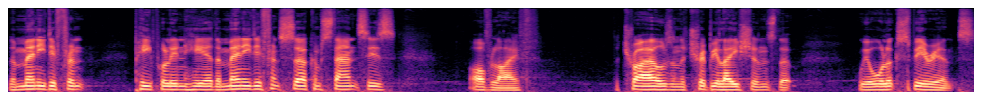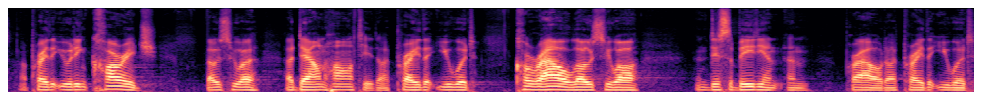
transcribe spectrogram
the many different people in here, the many different circumstances of life, the trials and the tribulations that we all experience. I pray that you would encourage those who are, are downhearted. I pray that you would corral those who are disobedient and proud. I pray that you would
